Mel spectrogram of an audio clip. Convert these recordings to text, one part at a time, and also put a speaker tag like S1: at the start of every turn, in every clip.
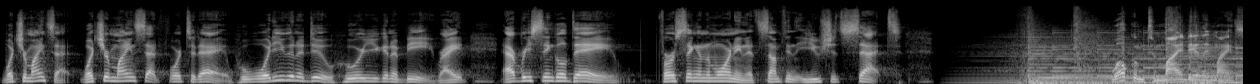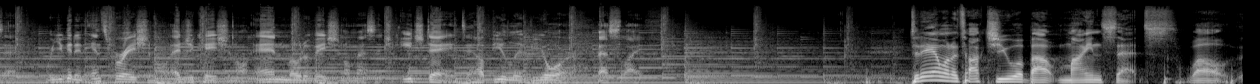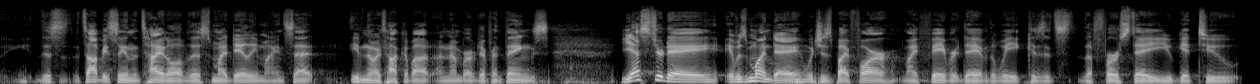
S1: what's your mindset? What's your mindset for today? What are you going to do? Who are you going to be, right? Every single day, first thing in the morning, it's something that you should set. Welcome to My Daily Mindset, where you get an inspirational, educational, and motivational message each day to help you live your best life. Today I want to talk to you about mindsets. Well, this it's obviously in the title of this, My Daily Mindset, even though I talk about a number of different things. Yesterday, it was Monday, which is by far my favorite day of the week because it's the first day you get to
